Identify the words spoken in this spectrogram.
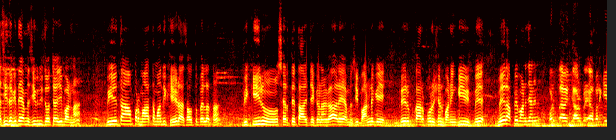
ਅਸੀਂ ਤਾਂ ਕਿਤੇ ਐਮਸੀ ਵੀ ਨਹੀਂ ਸੋਚਿਆ ਜੀ ਬਣਨਾ। ਵੀ ਇਹ ਤਾਂ ਪ੍ਰਮਾਤਮਾ ਦੀ ਖੇਡ ਆ ਸਭ ਤੋਂ ਪਹਿਲਾਂ ਤਾਂ। ਵੀ ਕਿਹਨੂੰ ਸਿਰ ਤੇ ਤਾਜ ਟਿਕਣਾਗਾ ਹਲੇ ਐਮਸੀ ਬਣਨਗੇ ਫਿਰ ਕਾਰਪੋਰੇਸ਼ਨ ਬਣੇਗੀ ਮੇ- ਮੇਅਰ ਆਪੇ ਬਣ ਜਾਣੇ ਨੇ। ਹੁਣ ਕਾਰਪੋਰੇ ਆਪਨ ਕੀ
